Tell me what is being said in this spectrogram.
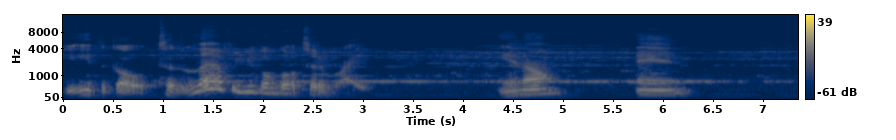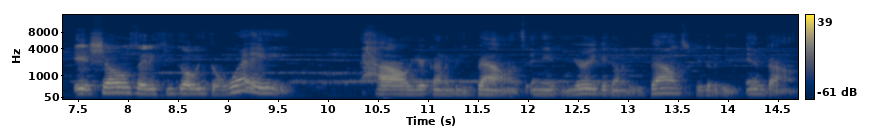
You either go to the left or you're to go to the right. You know? And it shows that if you go either way, how you're going to be balanced. And if you're either going to be balanced or you're going to be imbalanced.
